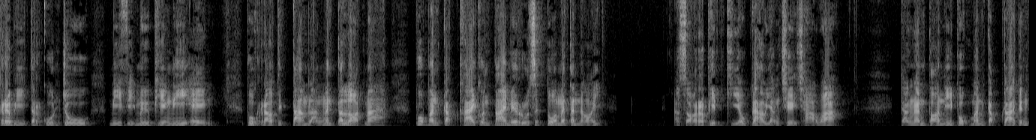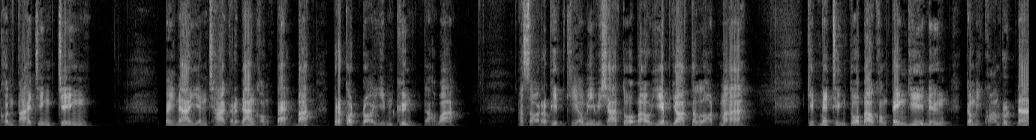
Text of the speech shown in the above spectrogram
กระบี่ตระกูลจู มีฝีมือเพียงนี้เอง พวกเราติดตามหลังมันตลอดมา พวกมันกลับคล้ายคนตายไม่รู้สึกตัวแม้แต่น้อย อสรพิษเขียวกล่าวอย่างเฉยชาว่าดังนั้นตอนนี้พวกมันกลับกลายเป็นคนตายจริง ๆ ไปหน้าเย็นชากระด้างของแปะบัก ปรากฏรอยยิ้มขึ้นกล่าวว่า อสรพิษเขียวมีวิชาตัวเบาเยี่ยมยอดตลอดมา คิดไม่ถึงตัวเบาของเต็งยี่หนึ่งก็มีความรุดหน้า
